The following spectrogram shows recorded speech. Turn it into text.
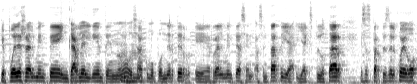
que puedes realmente hincarle el diente, ¿no? O sea, como ponerte eh, realmente a, sen- a sentarte y a, y a explotar esas partes del juego,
